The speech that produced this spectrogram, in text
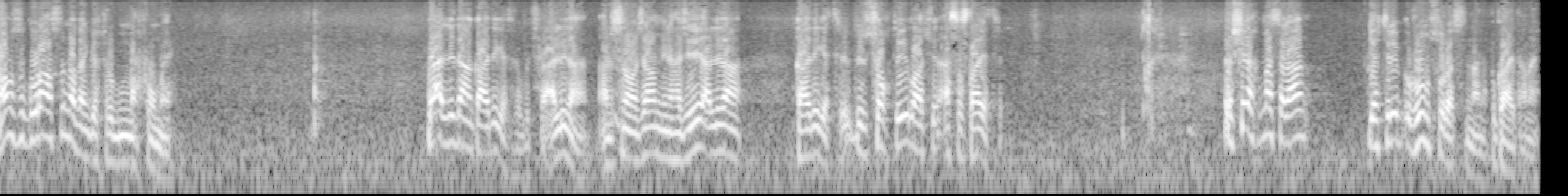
hamısı Quran sünnədən götürür bu məfhumu. Və 50 dənə qayda getirir bu kitab, 50 dənə. Əl-Sünə Hocam minhəci 50 dənə qayda getirir. Düz çox deyil, lakin əsasları getirir. Və şeyx, məsələn, götürüb Rum surəsindən bu qaydanı.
